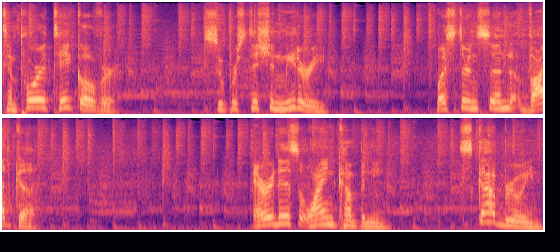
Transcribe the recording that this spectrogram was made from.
Tempura Takeover, Superstition Meadery, Western Sun Vodka, Aridus Wine Company, Scott Brewing,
